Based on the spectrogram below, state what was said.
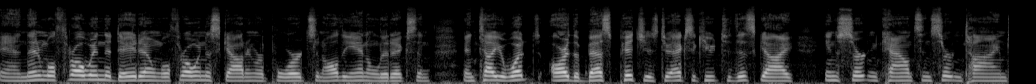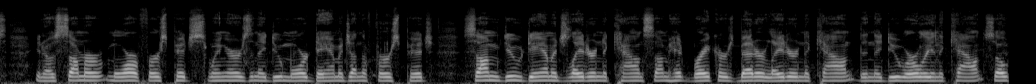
and then we'll throw in the data and we'll throw in the scouting reports and all the analytics and, and tell you what are the best pitches to execute to this guy in certain counts in certain times. You know, some are more first pitch swingers and they do more damage on the first pitch. Some do damage later in the count. Some hit breakers better later in the count than they do early in the count. So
